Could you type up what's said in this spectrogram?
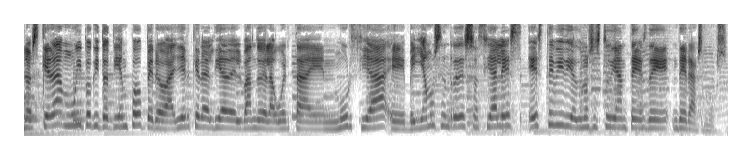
Nos queda muy poquito tiempo, pero ayer que era el día del bando de la huerta en Murcia, eh, veíamos en redes sociales este vídeo de unos estudiantes de, de Erasmus.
